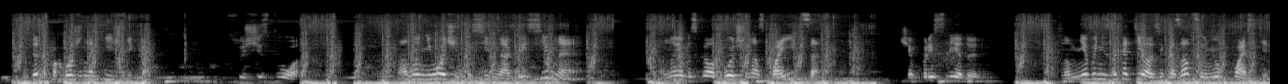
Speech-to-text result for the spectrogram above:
Вот это похоже на хищника. Существо. Оно не очень-то сильно агрессивное. Оно, я бы сказал, больше нас боится, чем преследует. Но мне бы не захотелось оказаться у него в пасти.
